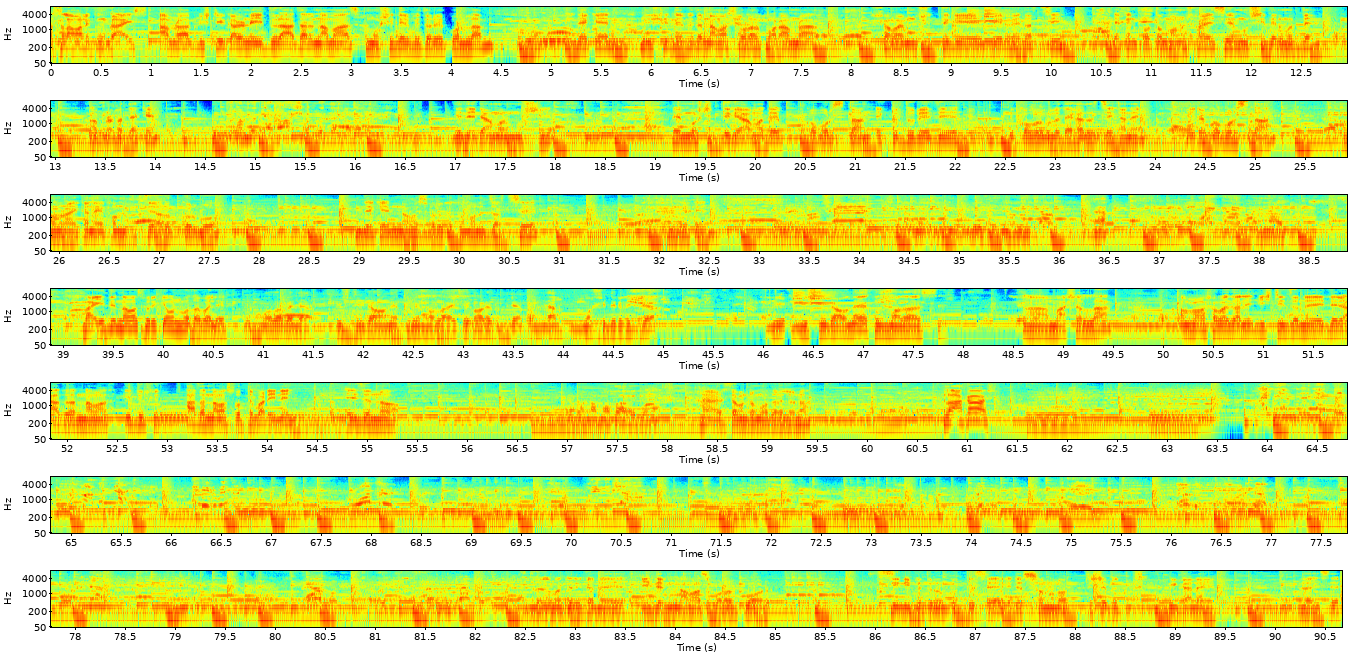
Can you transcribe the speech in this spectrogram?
আসসালামু আলাইকুম গাইস আমরা বৃষ্টির কারণে ঈদুল আজহার নামাজ মসজিদের ভিতরে পড়লাম। দেখেন, মসজিদের ভিতরে নামাজ পড়ার পর আমরা সবাই মসজিদ থেকে বের হয়ে যাচ্ছি। দেখেন কত মানুষ হয়েছে মসজিদের মধ্যে। আপনারা দেখেন। যে এটা আমার মসজিদ। এই মসজিদ থেকে আমাদের কবরস্থান একটু দূরে যে যে কবরগুলো দেখা যাচ্ছে এখানে, এটা কবরস্থান। আমরা এখানে এখন জিয়ারত করব। দেখেন নামাজ পড়ে কত মানুষ যাচ্ছে। দেখেন। হ্যাঁ ভাই ঈদের নামাজ পড়ে কেমন মজা পাইলেন? খুব মজা পেলাম বৃষ্টির কারণে খুবই মজা হয়েছে ঘরের ভিতরে করলাম মসজিদের ভিতরে। বৃষ্টির কারণে খুব মজা আসছে মাশাল্লাহ আমরা সবাই জানি বৃষ্টির জন্য ঈদের আজার নামাজ ঈদুল ফিত- আজার নামাজ পড়তে পারি নাই। এই জন্য মজা হইল না। হ্যাঁ তেমনটা মজা হলো না। হ্যালো আকাশ। আমাদের এখানে ঈদের নামাজ পড়ার পর চিনি বিতরণ করতেছে এটা সন্ন্যত হিসেবে এখানে রয়েছে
